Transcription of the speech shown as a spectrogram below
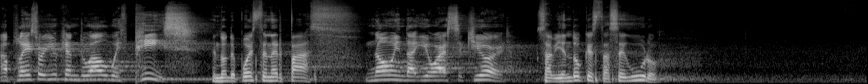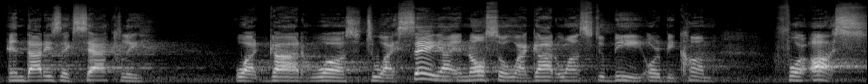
A place where you can dwell with peace, en donde puedes tener paz, knowing that you are secured. sabiendo que estás seguro. And that is exactly what God was to Isaiah and also what God wants to be or become for us.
